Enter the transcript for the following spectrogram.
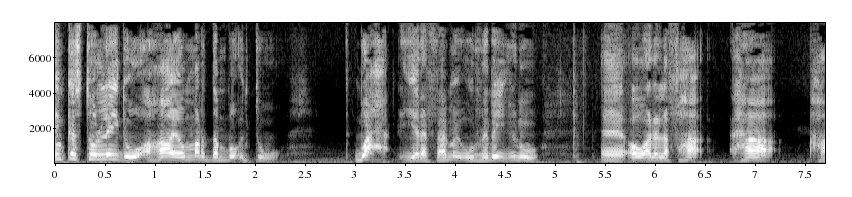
Inkastoo leyd uu ahaayo mar dambe intuu wax yara fahmay uu rabay inuu o alelaf ha ha ha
